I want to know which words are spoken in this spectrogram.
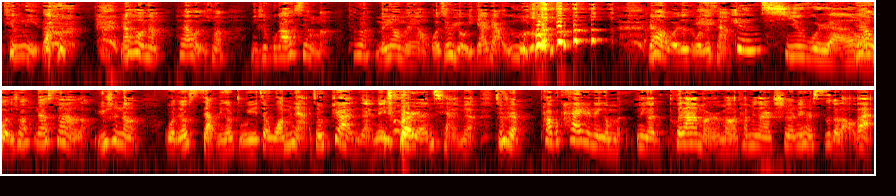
听你的。”然后呢，后来我就说：“你是不高兴吗？”他说：“没有没有，我就是有一点点饿。”然后我就我就想，真欺负人。然后我就说那算了。于是呢，我就想了一个主意，就我们俩就站在那桌人前面，就是他不开着那个门那个推拉门嘛，他们就在那儿吃，那是四个老外，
